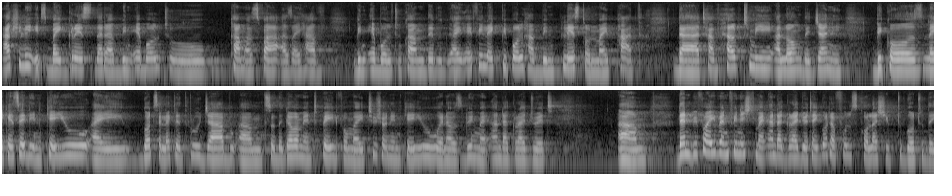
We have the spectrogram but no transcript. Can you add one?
Actually, it's by grace that I've been able to come as far as I have been able to come. I, feel like people have been placed on my path that have helped me along the journey because, like I said, in KU, I got selected through JAB, um, so the government paid for my tuition in KU when I was doing my undergraduate. Um, then, before I even finished my undergraduate, I got a full scholarship to go to the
